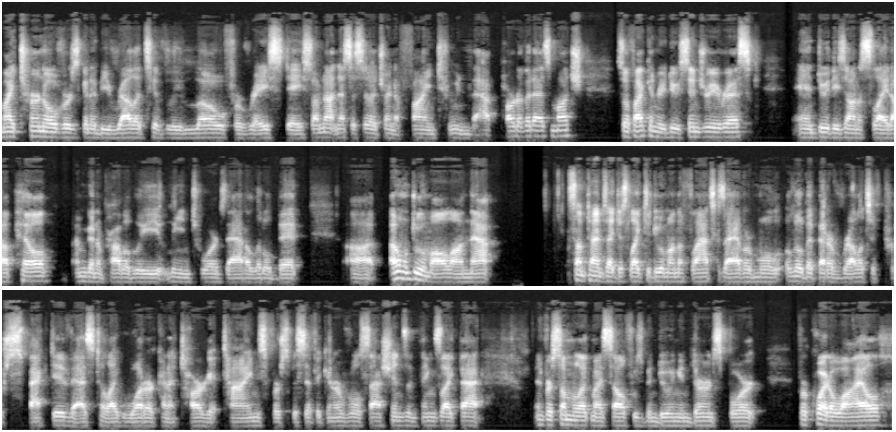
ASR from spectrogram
My turnover is going to be relatively low for race day. So I'm not necessarily trying to fine tune that part of it as much. So if I can reduce injury risk and do these on a slight uphill, I'm going to probably lean towards that a little bit. Uh, I won't do them all on that sometimes I just like to do them on the flats because I have a, more, a little bit better relative perspective as to like what are kind of target times for specific interval sessions and things like that. And for someone like myself who's been doing endurance sport for quite a while,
